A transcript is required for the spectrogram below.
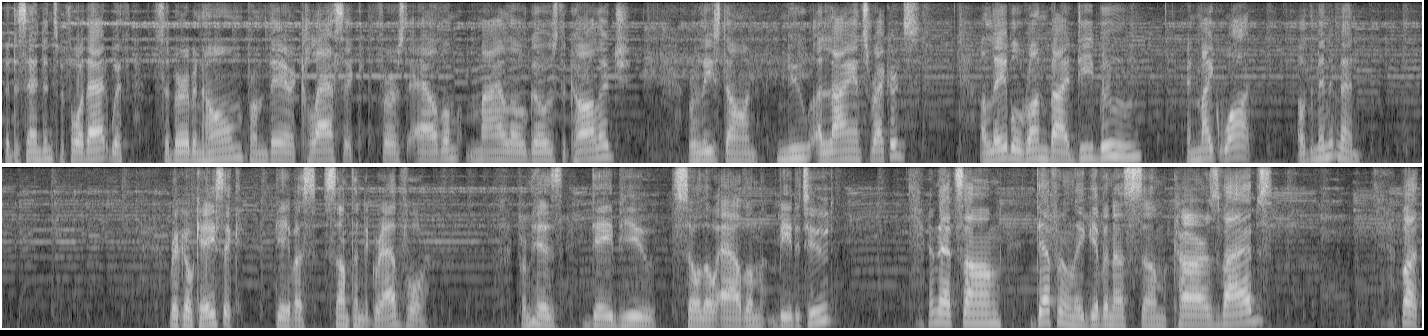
The Descendents before that with Suburban Home from their classic first album, Milo Goes to College, released on New Alliance Records, a label run by D. Boon and Mike Watt of the Minutemen. Ric Ocasek gave us something to grab for from his debut solo album, Beatitude. And that song definitely giving us some Cars vibes. But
